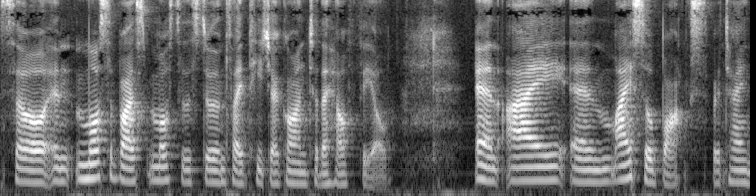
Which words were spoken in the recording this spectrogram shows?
So, and most of us, most of the students I teach are going to the health field. And I, and my soapbox, which I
